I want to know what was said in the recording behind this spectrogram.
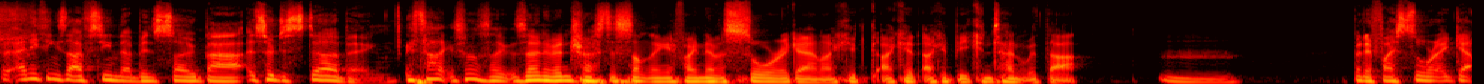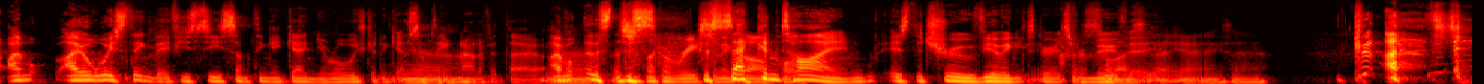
but any things that I've seen that have been so bad, so disturbing. It's like it's almost like zone of interest is something. If I never saw again, I could, I could, I could be content with that. But if I saw it again, I'm. I always think that if you see something again, you're always going to get something out of it, though. Yeah. it's That's just like a recent The second example. time is the true viewing experience for a movie. it, yeah, uh,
